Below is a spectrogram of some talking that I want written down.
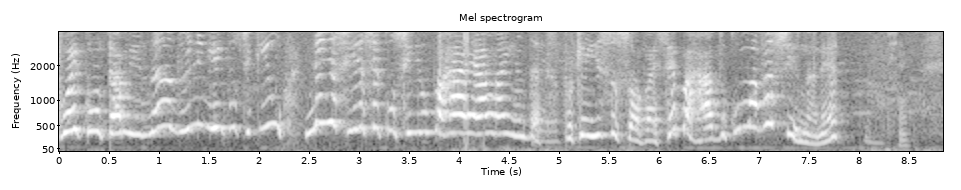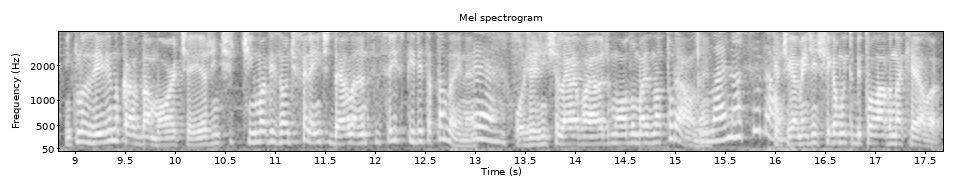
Foi contaminando e ninguém conseguiu, nem a ciência conseguiu barrar ela ainda. Porque isso só vai ser barrado com uma vacina, né? Sim. Inclusive, no caso da morte aí, a gente tinha uma visão diferente dela antes de ser espírita também, né? É. Hoje a gente leva ela de modo mais natural, né? É mais natural. Porque antigamente a gente fica muito bitolado naquela.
